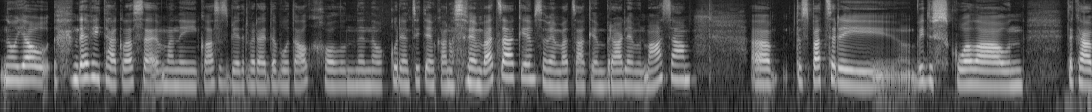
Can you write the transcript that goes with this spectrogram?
Nu, jau 9. klasē manī klases biedri varēja dabūt alkoholu ne no kuriem citiem kā no saviem vecākiem, saviem vecākiem brāļiem un māsām. Uh, tas pats arī vidusskolā un kā,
